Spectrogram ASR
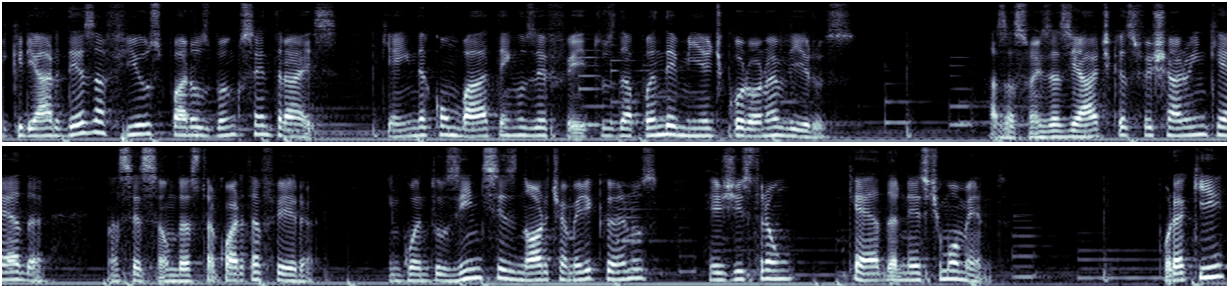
e criar desafios para os bancos centrais, que ainda combatem os efeitos da pandemia de coronavírus. As ações asiáticas fecharam em queda na sessão desta quarta-feira, enquanto os índices norte-americanos registram queda neste momento. Por aqui,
